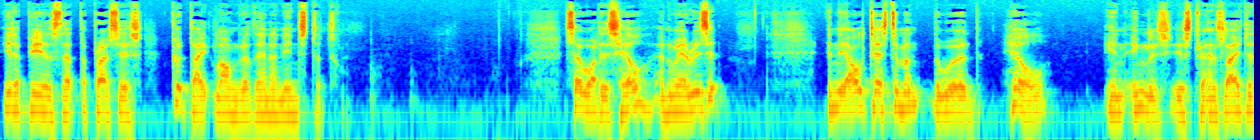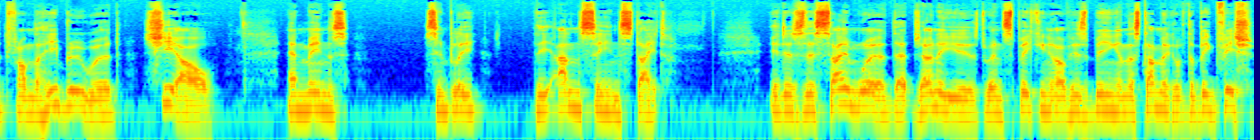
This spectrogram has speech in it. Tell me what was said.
it appears that the process could take longer than an instant. So, what is hell and where is it? In the Old Testament, the word hell in English is translated from the Hebrew word Sheol and means simply the unseen state. It is this same word that Jonah used when speaking of his being in the stomach of the big fish.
